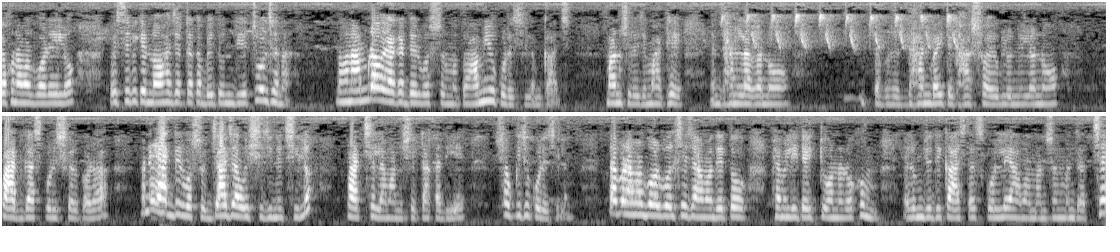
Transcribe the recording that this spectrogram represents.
যখন আমার বড় এলো, ওই সিভিকে ন হাজার টাকা বেতন দিয়ে চলছে না। তখন আমরাও এক দেড় বছর মতো, আমিও করেছিলাম কাজ। মানুষের যে মাঠে ধান লাগানো, তারপরে ধান বাড়িতে ঘাস হয়, ওগুলো নিলানো পাট গাছ পরিষ্কার করা মানে এক দেড় বছর যা যা ওই সিজনে ছিল, পাট ছেলে মানুষের টাকা দিয়ে সবকিছু করেছিলাম। তারপর আমার বর বলছে যে, আমাদের তো ফ্যামিলিটা একটু অন্যরকম। এরকম যদি কাজ টাজ করলে আমার মান সম্মান যাচ্ছে,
